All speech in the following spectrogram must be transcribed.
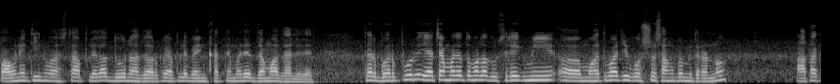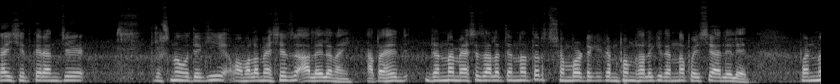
पावणे तीन वाजता आपल्याला दोन हजार रुपये आपल्या बँक खात्यामध्ये जमा झालेले आहेत. तर भरपूर याच्यामध्ये तुम्हाला दुसरी एक मी महत्त्वाची गोष्ट सांगतो मित्रांनो. आता काही शेतकऱ्यांचे प्रश्न होते की आम्हाला मेसेज आलेला नाही. आता हे ज्यांना मेसेज आला त्यांना तर शंभर टक्के कन्फर्म झालं की त्यांना पैसे आलेले आहेत. पण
